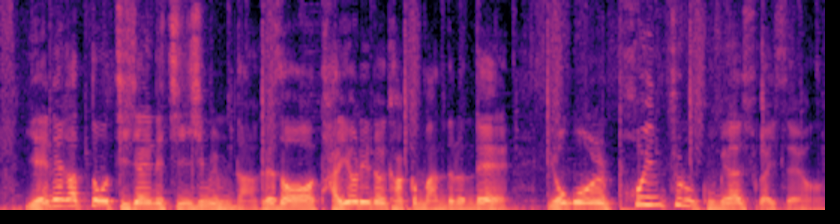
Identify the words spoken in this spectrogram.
얘네가 또 디자인에 진심입니다. 그래서 다이어리를 가끔 만드는데 요걸 포인트로 구매할 수가 있어요.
